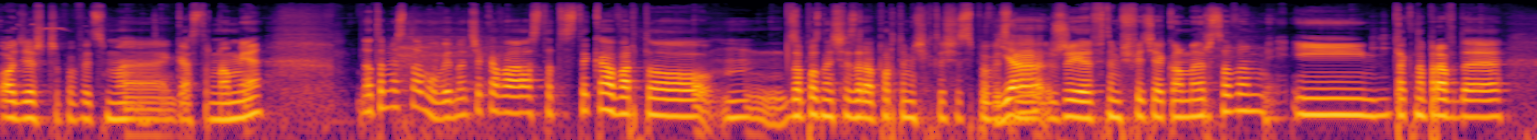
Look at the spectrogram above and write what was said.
odzież czy powiedzmy gastronomię. Natomiast to mówię, no ciekawa statystyka, warto mm, zapoznać się z raportem, jeśli ktoś jest powiedzmy, Ja- żyje w tym świecie e-commerce'owym i tak naprawdę e, no,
